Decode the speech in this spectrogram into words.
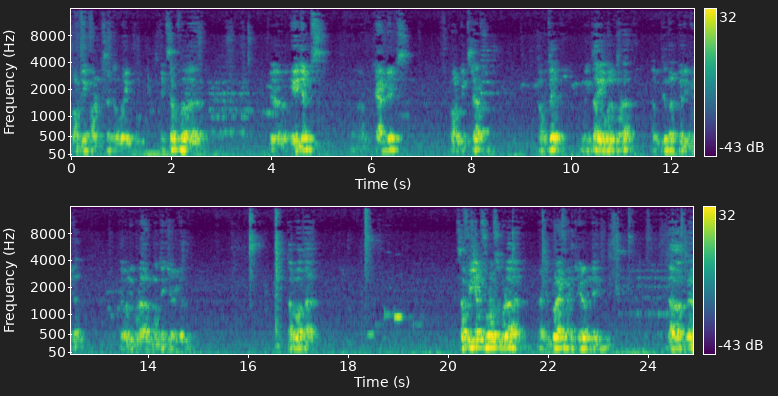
సౌండింగ్ కౌంట్ వైపు except agents candidates counting staff కాకపోతే మిగతా ఎవరు కూడా విత్ ఇన్ పెరిమీటర్ ఎవరిని కూడా అనుమతించట్లేదు తర్వాత సఫిషియంట్ ఫోర్స్ కూడా డిప్లాయ్మెంట్ చేయడం జరిగింది. దాదాపుగా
